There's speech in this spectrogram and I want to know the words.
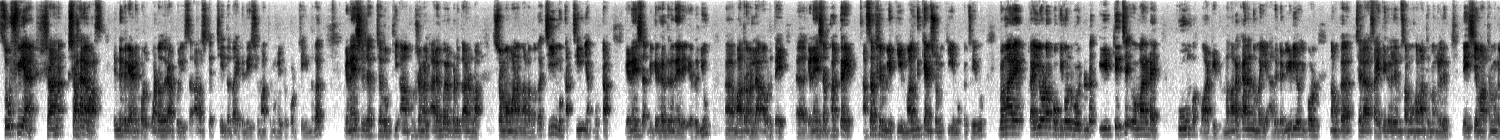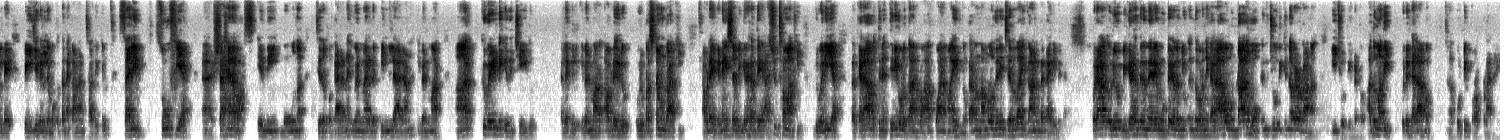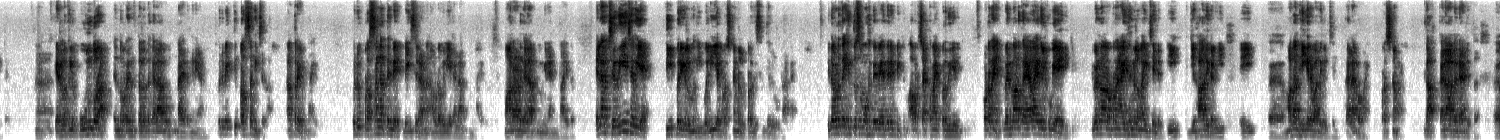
സുഫിയാൻ ഷഹന ഷഹനവാസ് എന്നിവരെയാണ് ഇപ്പോൾ വഡോദര പോലീസ് അറസ്റ്റ് ചെയ്തതായിട്ട് ദേശീയ മാധ്യമങ്ങൾ റിപ്പോർട്ട് ചെയ്യുന്നത്. ഗണേശ ചതുർത്ഥി ആഘോഷങ്ങൾ അലങ്കോലപ്പെടുത്താനുള്ള ശ്രമമാണ് നടന്നത്. ചീമുട്ട ചീഞ്ഞ മുട്ട ഗണേശ വിഗ്രഹത്തിന് നേരെ എറിഞ്ഞു. മാത്രമല്ല അവിടുത്തെ ഗണേശ ഭക്തരെ അസഭ്യം വിളിക്കുകയും മർദ്ദിക്കാൻ ശ്രമിക്കുകയും ഒക്കെ ചെയ്തു. ഇവന്മാരെ കൈയോടെ പൊക്കിക്കൊണ്ട് പോയിട്ടുണ്ട്. ഇട്ടിച്ച് ഇവന്മാരുടെ കൂമ്പ് വാട്ടിയിട്ടുണ്ട്. നടക്കാനൊന്നും വയ്യ. അതിന്റെ വീഡിയോ ഇപ്പോൾ നമുക്ക് ചില സൈറ്റുകളിലും സമൂഹ മാധ്യമങ്ങളിലും ദേശീയ മാധ്യമങ്ങളുടെ പേജുകളിലും ഒക്കെ തന്നെ കാണാൻ സാധിക്കും. സലിം സൂഫിയ ഷഹനവാസ് എന്നീ മൂന്ന് ചെറുപ്പക്കാരാണ്. ഇവന്മാരുടെ പിന്നിലാരാണ്? ഇവന്മാർ ആർക്കു വേണ്ടി ഇത് ചെയ്തു? അല്ലെങ്കിൽ ഇവന്മാർ അവിടെ ഒരു ഒരു പ്രശ്നമുണ്ടാക്കി. അവിടെ ഗണേശ വിഗ്രഹത്തെ അശുദ്ധമാക്കി. ഒരു വലിയ കലാപത്തിന് തിരികൊളുത്താനുള്ള ആഹ്വാനമായിരുന്നു. കാരണം നമ്മൾ ഒന്നിനെയും ചെറുതായി കാണേണ്ട കാര്യമില്ല. ഒരാൾ ഒരു വിഗ്രഹത്തിന് നേരെ മുട്ടയെറിഞ്ഞു എന്ന് പറഞ്ഞ് കലാപം ഉണ്ടാകുമോ എന്ന് ചോദിക്കുന്നവരോടാണ് ഈ ചോദ്യം കേട്ടോ. അത് മതി ഒരു കലാപം പൊട്ടി പൊട്ടിപ്പുറപ്പെടാനായിട്ട്. കേരളത്തിൽ പൂന്തുറ എന്ന് പറയുന്ന സ്ഥലത്ത് കലാപം ഉണ്ടായത് എങ്ങനെയാണ്? ഒരു വ്യക്തി പ്രസംഗിച്ചതാണ് അത്രേ ഉണ്ടായത്. ഒരു പ്രസംഗത്തിന്റെ ബേസിലാണ് അവിടെ വലിയ കലാപം ഉണ്ടായത്. മാറാട് കലാപം ഇങ്ങനെയാണ് ഉണ്ടായത്? എല്ലാം ചെറിയ ചെറിയ തീപ്പരികൾ മതി വലിയ പ്രശ്നങ്ങൾ പ്രതിസന്ധികൾ ഉണ്ടാകാൻ. ഇതവിടുത്തെ ഹിന്ദു സമൂഹത്തെ വേദനിപ്പിക്കും അവർ ശക്തമായി പ്രതികരിക്കും. ഉടനെ ഇവന്മാർ തയ്യാറായി നിൽക്കുകയായിരിക്കും. ഇവന്മാർ ഉടനെ ആയുധങ്ങളുമായി ചെല്ലും. ഈ ജിഹാദികൾ ഈ ഈ മതഭീകരവാദികൾ ചെല്ലും. കലാപമായി പ്രശ്നമായി. ഇതാ കലാപ രാജ്യത്ത്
